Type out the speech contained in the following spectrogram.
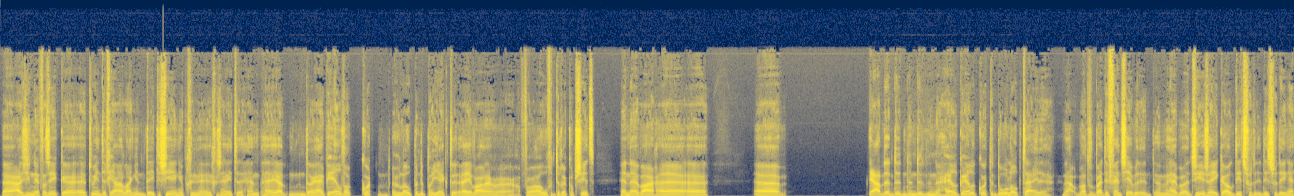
Als je net als ik twintig jaar lang in de detachering hebt ge- gezeten. En ja, daar heb je heel veel kortlopende projecten. waar voor hoge druk op zit. En waar ja, de, de, de, hele, hele korte doorlooptijden. Nou, wat we bij Defensie hebben, en we hebben zeer zeker ook dit soort, dit soort dingen.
